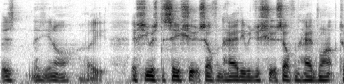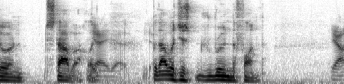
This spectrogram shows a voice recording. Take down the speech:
his, you know, like if she was to say shoot yourself in the head, he would just shoot himself in the head, run up to her, and stab her. Like, yeah, yeah, yeah. but that would just ruin the fun. Yeah.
